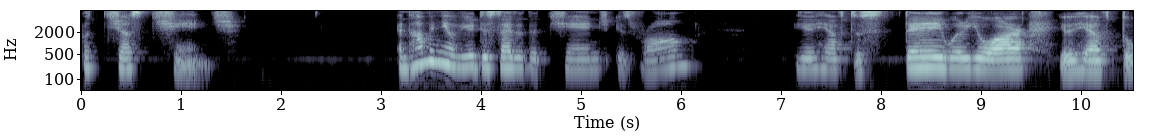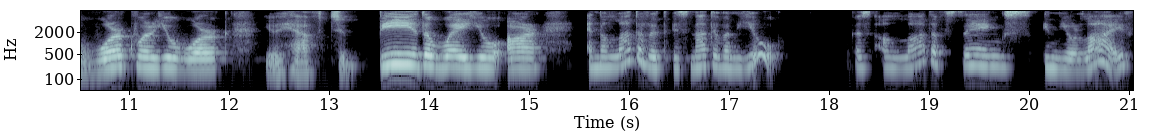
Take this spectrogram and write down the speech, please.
but just change? And how many of you decided that change is wrong? You have to stay where you are. You have to work where you work. You have to be the way you are. And a lot of it is not even you, because a lot of things in your life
